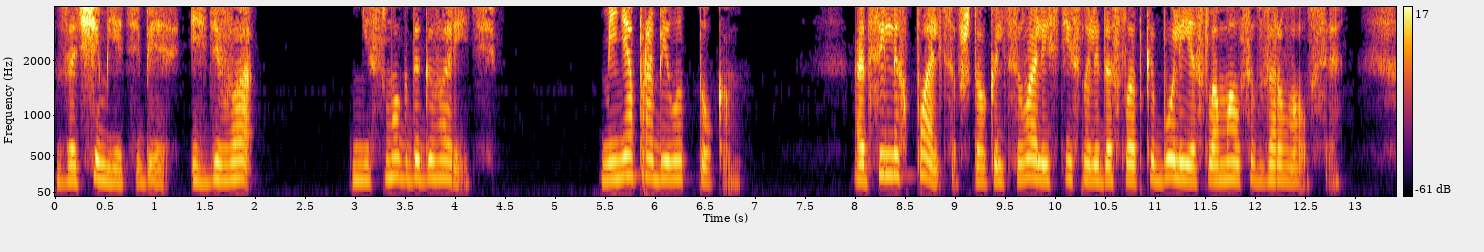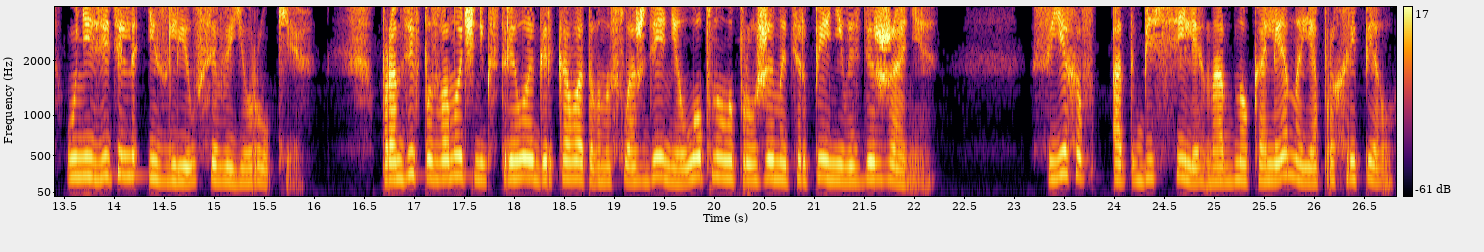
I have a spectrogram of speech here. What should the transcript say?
Зачем я тебе издева... Не смог договорить. Меня пробило током. От сильных пальцев, что окольцевали и стиснули до сладкой боли, я сломался, взорвался. Унизительно излился в ее руки. Пронзив позвоночник стрелой горьковатого наслаждения, лопнула пружина терпения и воздержания. Съехав от бессилия на одно колено, я прохрипел.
